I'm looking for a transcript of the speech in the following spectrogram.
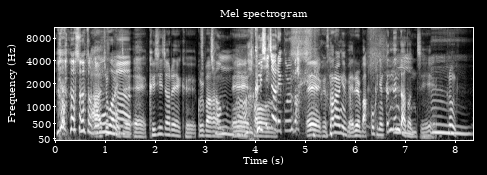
진짜 아 너무 조금 후회. 이제 예, 그 시절에 그 꿀밤 정. 예, 어. 정, 그 시절의 꿀밤. 예, 그 사랑의 매를 맞고 그냥 끝낸다든지 음. 그럼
